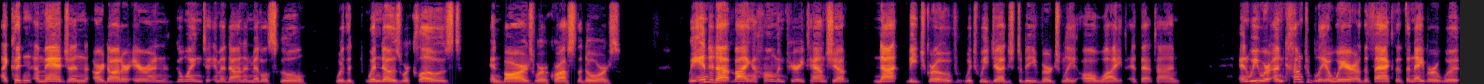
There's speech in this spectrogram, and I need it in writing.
I couldn't imagine our daughter Erin going to Imadon Middle School where the windows were closed and bars were across the doors. We ended up buying a home in Perry Township, not Beech Grove, which we judged to be virtually all white at that time. And we were uncomfortably aware of the fact that the neighborhood,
